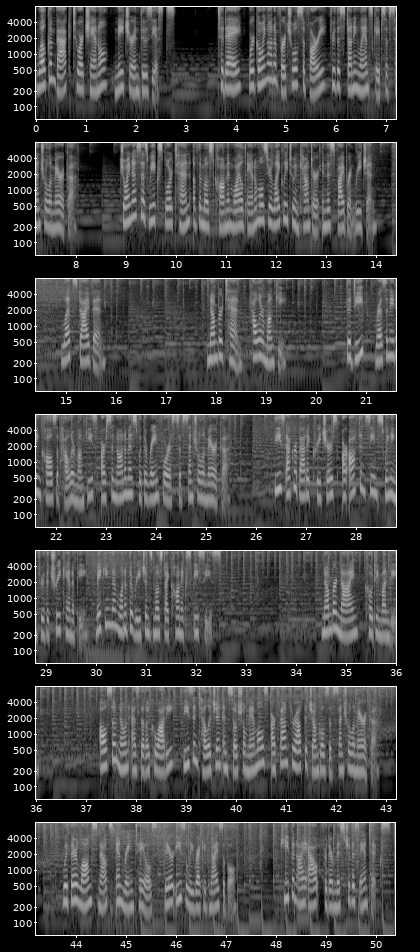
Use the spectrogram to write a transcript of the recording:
Welcome back to our channel, Nature Enthusiasts. Today, we're going on a virtual safari through the stunning landscapes of Central America. Join us as we explore 10 of the most common wild animals you're likely to encounter in this vibrant region. Let's dive in. Number 10, Howler Monkey. The deep, resonating calls of howler monkeys are synonymous with the rainforests of Central America. These acrobatic creatures are often seen swinging through the tree canopy, making them one of the region's most iconic species. Number 9, Coatimundi. Also known as the Coati, these intelligent and social mammals are found throughout the jungles of Central America. With their long snouts and ringed tails, they are easily recognizable. Keep an eye out for their mischievous antics.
